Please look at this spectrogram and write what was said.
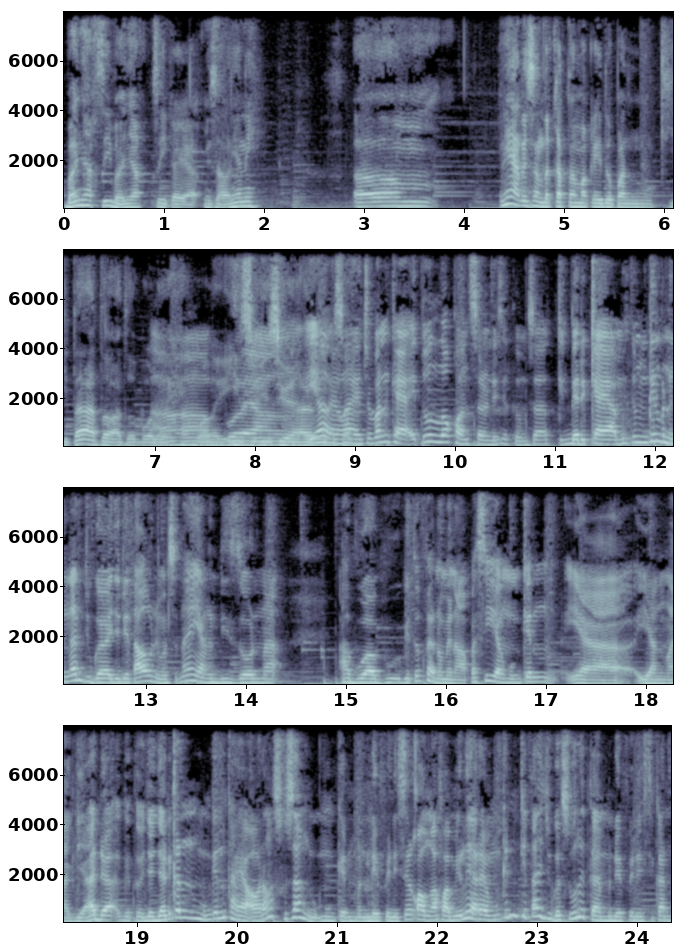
banyak sih banyak sih kayak misalnya nih. em ini harus yang dekat sama kehidupan kita atau atau boleh Ah, boleh isu-isu yang- yang iya yang bisa- lain cuman kayak itu lo concern di situ misal dari kayak mungkin mungkin pendengar juga jadi tahu nih maksudnya yang di zona abu-abu gitu fenomena apa sih yang mungkin ya yang lagi ada gitu. Jadi kan mungkin kayak orang susah mungkin mendefinisikan kalau nggak familiar ya mungkin kita juga sulit kan mendefinisikan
